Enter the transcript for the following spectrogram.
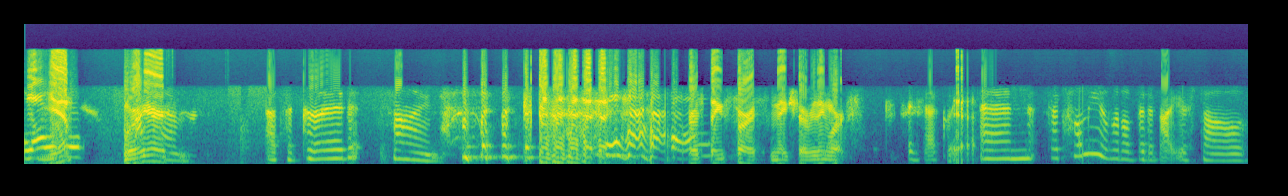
Yep, we're here. Um, that's a good sign. first things first, make sure everything works. Exactly. Yeah. And so tell me a little bit about yourselves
